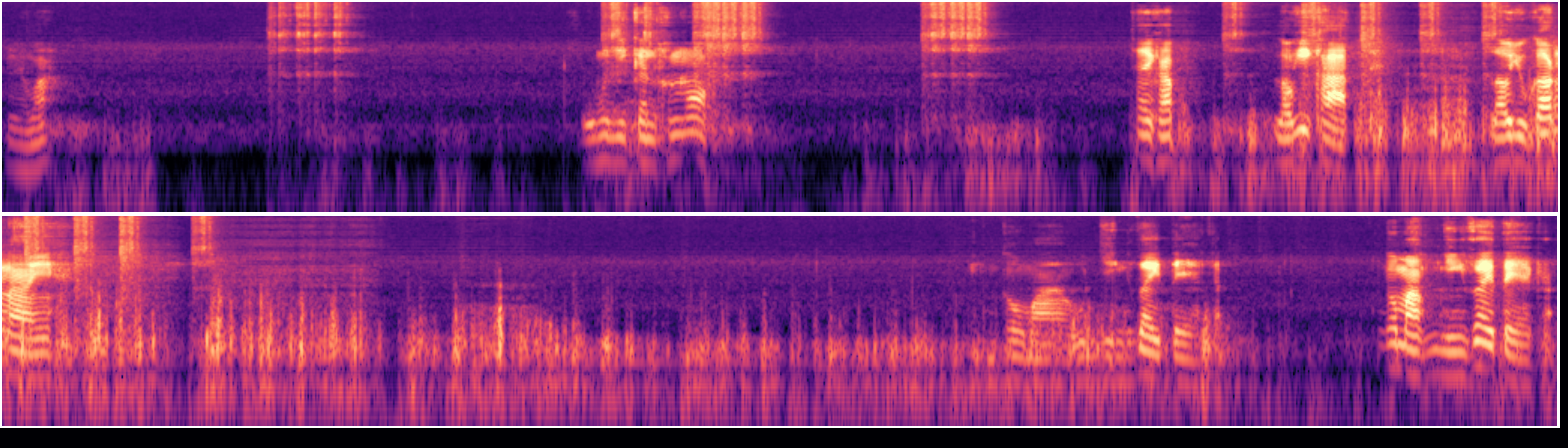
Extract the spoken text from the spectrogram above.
เหนวะ มันยิงกันข้างนอก ใช่ครับ เราขี้ขาด เราอยู่ข้างใน เขามายิงไส้แตกอะก็มายิงไส้แตกอะ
